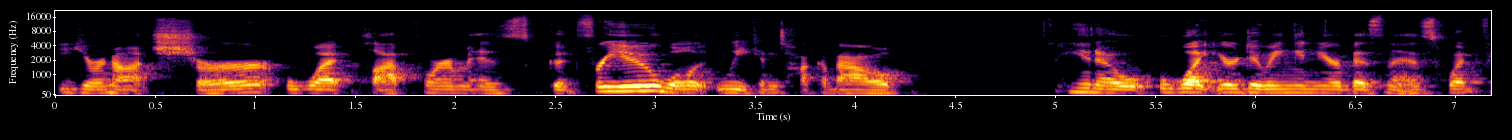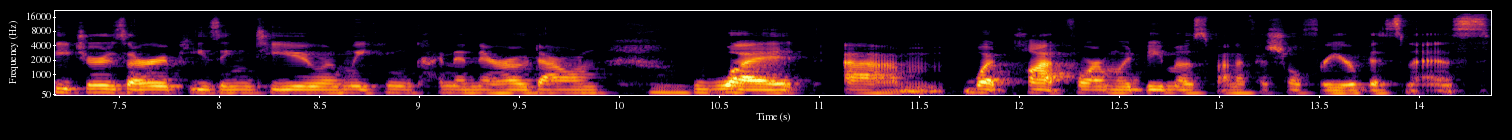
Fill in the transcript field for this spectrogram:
you're not sure what platform is good for you. Well, we can talk about you know what you're doing in your business what features are appeasing to you and we can kind of narrow down mm-hmm. what um, what platform would be most beneficial for your business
